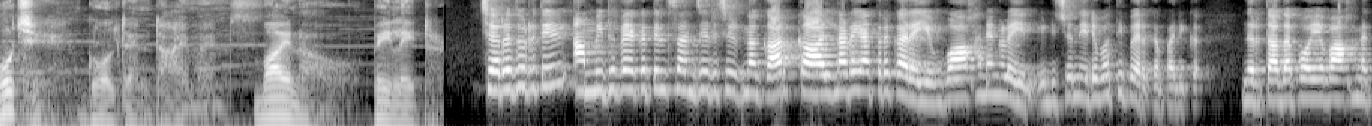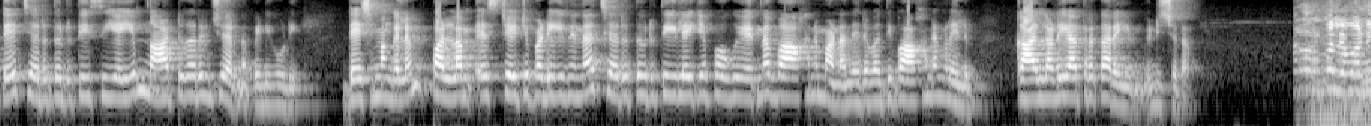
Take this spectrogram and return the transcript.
Boche gold diamonds. Diamonds. Buy now, pay later. ചെറുതുരുത്തിയിൽ അമിത വേഗത്തിൽ സഞ്ചരിച്ചിരുന്ന കാർ കാൽനടയാത്രക്കാരെയും വാഹനങ്ങളെയും ഇടിച്ച നിരവധി പേർക്ക് പരിക്ക്. നിർത്താതെ പോയ വാഹനത്തെ ചെറുതുരുത്തി സിഐയും നാട്ടുകാരും ചേർന്ന് പിടികൂടി. ദേശമംഗലം പള്ളം എസ്റ്റേറ്റ് പടിയിൽ നിന്ന് ചെറുതുരുത്തിയിലേക്ക് പോകുകയെന്ന വാഹനമാണ് നിരവധി വാഹനങ്ങളിലും കാൽനടയാത്രക്കാരെയും ഇടിച്ചത്. ഉറപ്പല്ലേ? വണ്ടി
